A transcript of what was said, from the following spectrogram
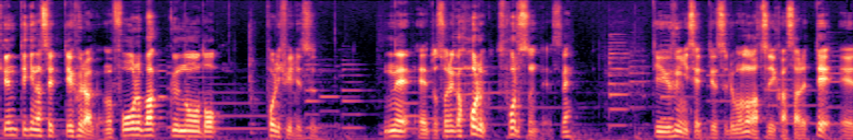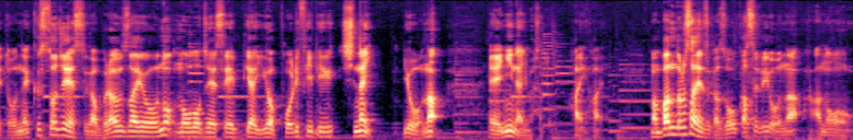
験的な設定フラグ、 fallbackNodePolyfills、ねえー、とそれがフォルフォルスんですね。っていう風に設定するものが追加されて、えー、と Next.js がブラウザ用の Node.js API をポリフィルしないような、えーになりましたと。はいはいまあ、バンドルサイズが増加するようなあの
